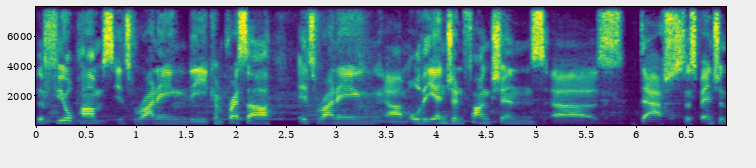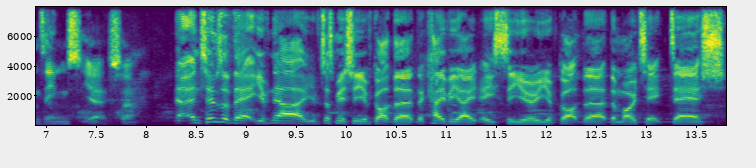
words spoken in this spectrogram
the fuel pumps, it's running the compressor, it's running um, all the engine functions, uh, dash, suspension things. Yeah, so. Now, in terms of that, you've now you've just mentioned you've got the, the KV8 ECU, you've got the the Motec dash,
